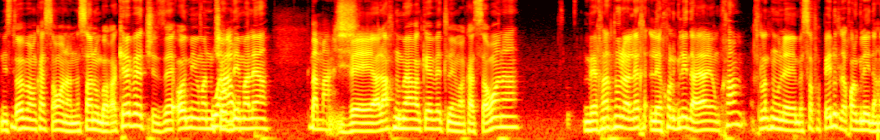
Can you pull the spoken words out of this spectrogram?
נסתובב במרכז שרונה, נסענו ברכבת, שזה עוד מיומנות. שעובדים עליה. ממש. והלכנו מהרכבת למרכז שרונה, והחלטנו ללכת, לאכול גלידה, היה יום חם, החלטנו בסוף הפעילות לאכול גלידה.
